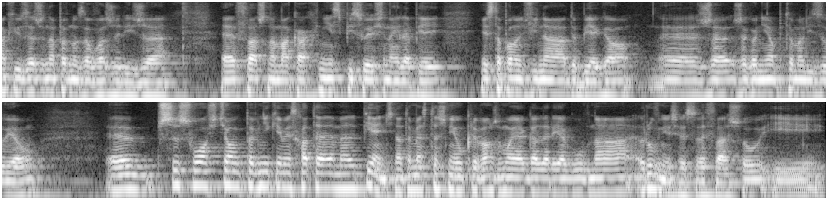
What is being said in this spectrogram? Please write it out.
Mac userzy na pewno zauważyli, że e, flash na Macach nie spisuje się najlepiej. Jest to ponoć wina Adobe'ego, e, że, że go nie optymalizują. E, Przyszłością pewnikiem jest HTML5, natomiast też nie ukrywam, że moja galeria główna również jest we Flashu i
